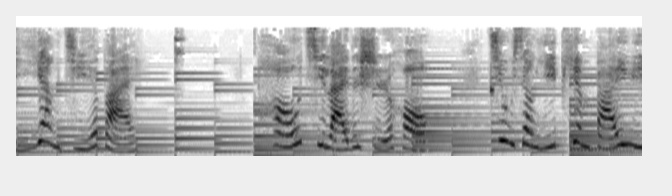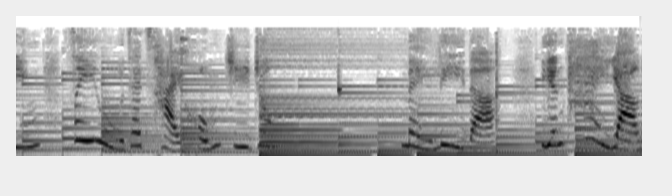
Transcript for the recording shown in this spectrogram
一样洁白，跑起来的时候就像一片白云飞舞在彩虹之中，美丽的连太阳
